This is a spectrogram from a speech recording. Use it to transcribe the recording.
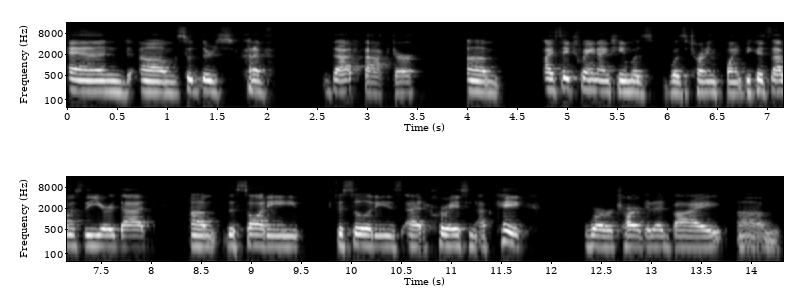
and um, so there's kind of that factor. Um, I say 2019 was was a turning point because that was the year that um, the Saudi facilities at Khurais and Abqaiq were targeted by um,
